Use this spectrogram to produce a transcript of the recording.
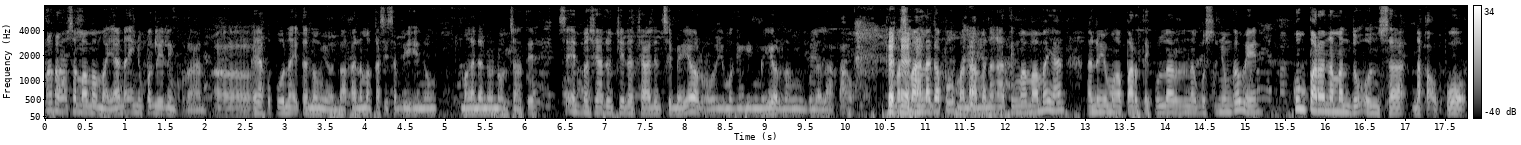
para ho sa mamamayan na inyong paglilingkuran. Oo. Kaya ko po na itanong yon baka naman kasi sabihin ng mga nanonood sa atin, si Ed masyadong china-challenge si Mayor o yung magiging Mayor ng Bulalakaw. Mas mahalaga po, malaman ng ating mamamayan ano yung mga partikular na gusto nyong gawin kumpara naman doon sa nakaupo.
